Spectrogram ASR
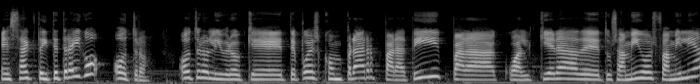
Exacto, y te traigo otro, otro libro que te puedes comprar para ti, para cualquiera de tus amigos, familia,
